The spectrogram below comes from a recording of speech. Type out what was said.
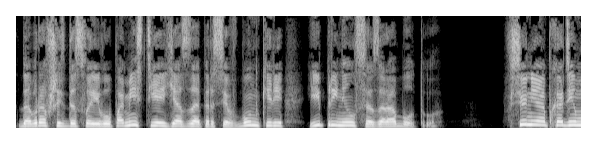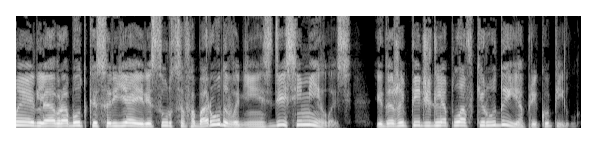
Добравшись до своего поместья, я заперся в бункере и принялся за работу. Все необходимое для обработки сырья и ресурсов оборудования здесь имелось, и даже печь для плавки руды я прикупил.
